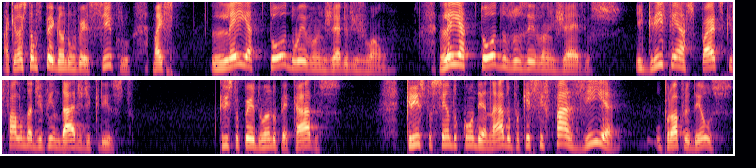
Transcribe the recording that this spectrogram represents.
Aqui nós estamos pegando um versículo, mas leia todo o Evangelho de João. Leia todos os evangelhos e grifem as partes que falam da divindade de Cristo. Cristo perdoando pecados, Cristo sendo condenado porque se fazia o próprio Deus.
